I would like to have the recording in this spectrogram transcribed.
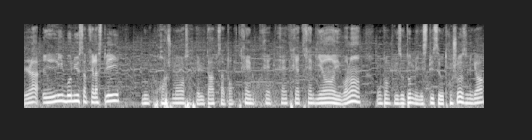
là les bonus après l'aspect. Donc franchement, ça fait le taf, ça tank très très très très très bien. Et voilà, on tank les autos, mais les splits c'est autre chose les gars.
